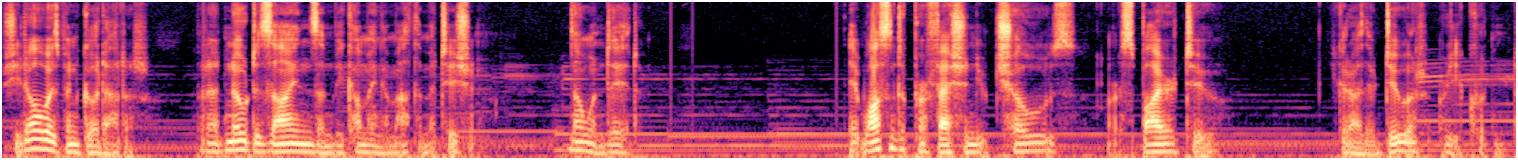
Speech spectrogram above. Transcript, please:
She'd always been good at it, but had no designs on becoming a mathematician. No one did. It wasn't a profession you chose or aspired to. You could either do it or you couldn't.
